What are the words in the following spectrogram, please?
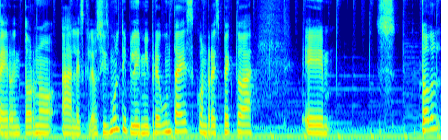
pero en torno a la esclerosis múltiple. Y mi pregunta es con respecto a eh, todo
